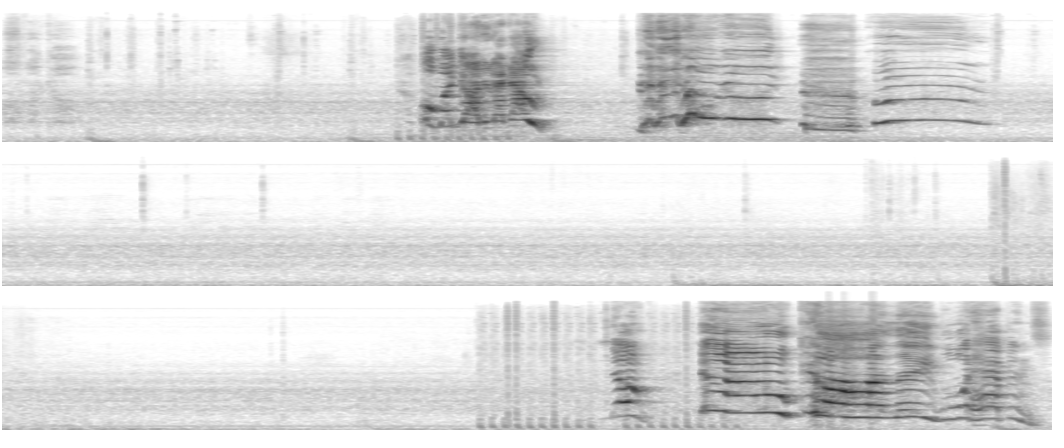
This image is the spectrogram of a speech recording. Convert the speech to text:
Oh my god! Oh my god! Did I know? oh god! No! No! Golly! What happens?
